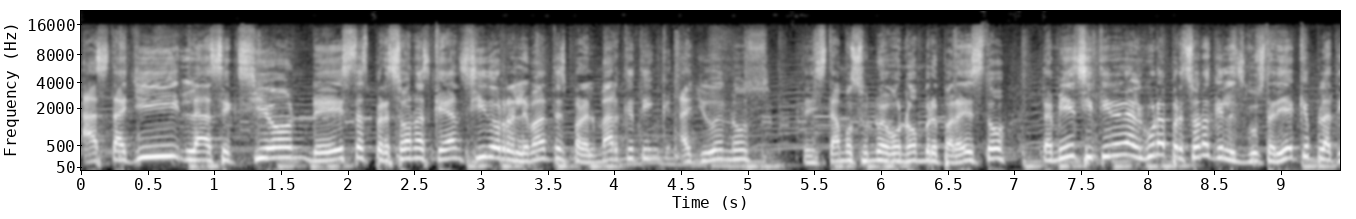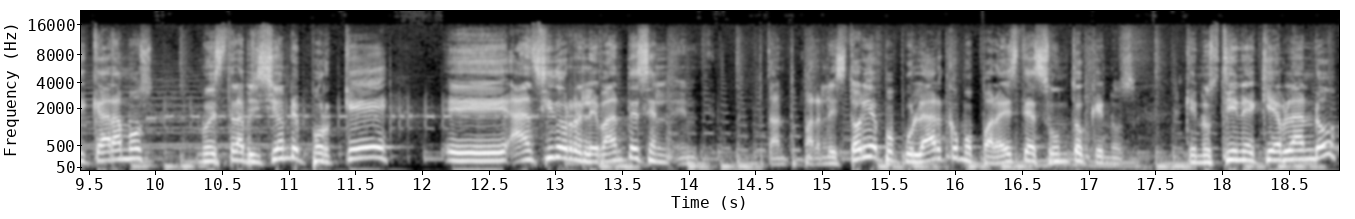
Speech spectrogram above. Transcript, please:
hasta allí la sección de estas personas que han sido relevantes para el marketing. Ayúdenos, necesitamos un nuevo nombre para esto. También si tienen alguna persona que les gustaría que platicáramos nuestra visión de por qué eh, han sido relevantes en, en- tanto para la historia popular como para este asunto que nos, que nos tiene aquí hablando,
